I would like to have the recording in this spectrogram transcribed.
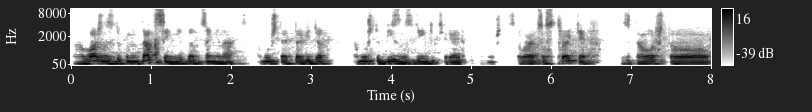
важность документации недооценена, потому что это ведет к тому, что бизнес деньги теряет, потому что срываются сроки из-за того, что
